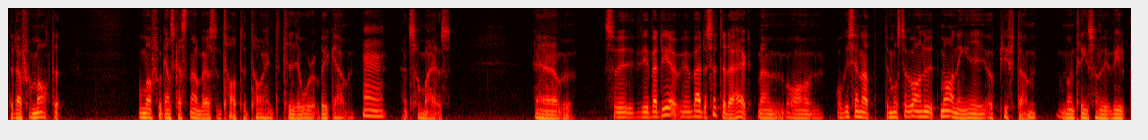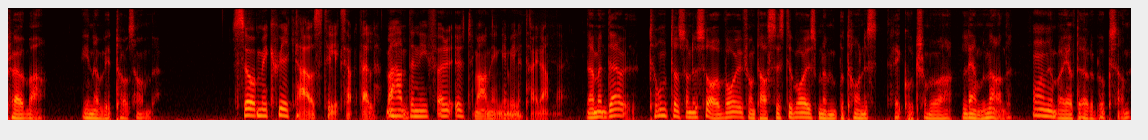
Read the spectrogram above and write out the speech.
det där formatet. Och man får ganska snabba resultat. Det tar inte tio år att bygga Mm. ett sommarhus. Så vi, vi, värderar, vi värdesätter det högt men, och, och vi känner att det måste vara en utmaning i uppgiften. Någonting som vi vill pröva innan vi tar oss an det. Så med Creek House till exempel, vad hade ni för utmaning ni ville ta er an där? Nej men där, tomten som du sa var ju fantastisk. Det var ju som en botanisk trädgård som var lämnad. Den var helt övervuxen.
